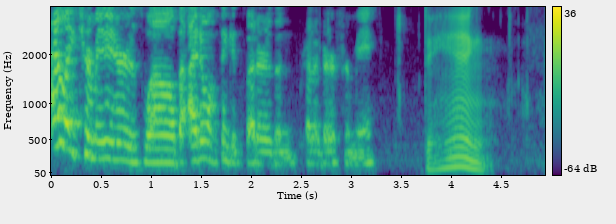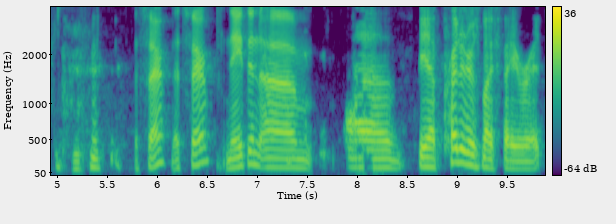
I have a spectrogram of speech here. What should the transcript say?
I like Terminator as well, but I don't think it's better than Predator for me. Dang. That's fair. That's fair. Nathan, um, uh, yeah, Predator's my favorite.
